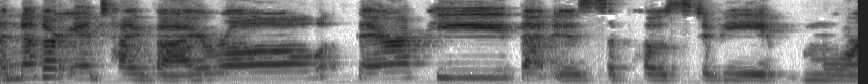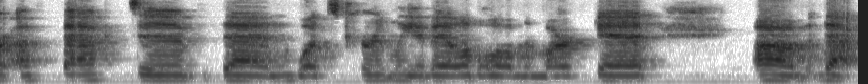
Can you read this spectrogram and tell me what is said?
another antiviral therapy that is supposed to be more effective than what's currently available on the market. Um, that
